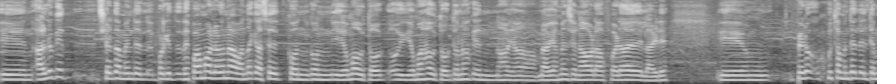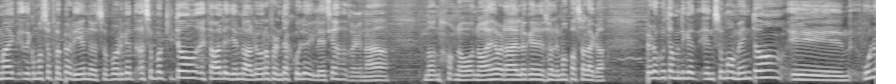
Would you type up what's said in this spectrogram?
eh, algo que ciertamente, porque después vamos a hablar de una banda que hace con, con idioma autóct- o idiomas autóctonos que nos había- me habías mencionado ahora fuera del aire. Eh, pero justamente el, el tema de, de cómo se fue perdiendo eso, porque hace poquito estaba leyendo algo referente a Julio Iglesias, o sea que nada, no, no, no, no es de verdad lo que solemos pasar acá. Pero justamente que en su momento, eh, uno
